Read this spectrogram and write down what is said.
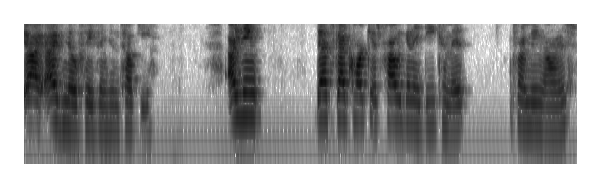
I, I have no faith in Kentucky. I think that Skyy Clark is probably going to decommit. I'm being honest.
